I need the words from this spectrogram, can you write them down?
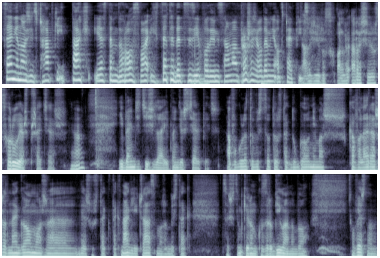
chcę nie nosić czapki i tak jestem dorosła i chcę te decyzje mhm. podjąć sama, proszę się ode mnie odczepić. Ale się, roz, ale, ale się rozchorujesz przecież, nie? I będzie ci źle i będziesz cierpieć. A w ogóle to wiesz co, to już tak długo nie masz kawalera żadnego, może wiesz, już tak, tak nagli czas, może byś tak coś w tym kierunku zrobiła, no bo no wiesz, no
